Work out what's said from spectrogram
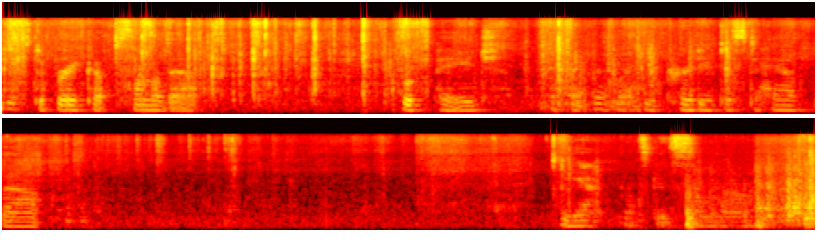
just to break up some of that book page. I think that might be pretty just to have that. Yeah, let's get some, uh,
